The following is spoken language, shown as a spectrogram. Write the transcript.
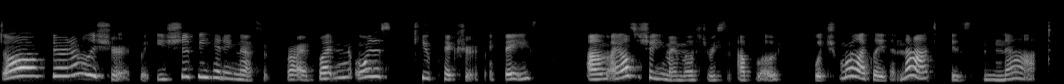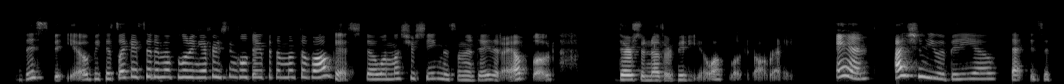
doctor, I'm not really sure, but you should be hitting that subscribe button or this cute picture of my face. Um, I also show you my most recent upload, which more likely than not is not this video because like I said, I'm uploading every single day for the month of August. So unless you're seeing this on the day that I upload, there's another video uploaded already. And I show you a video that is the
